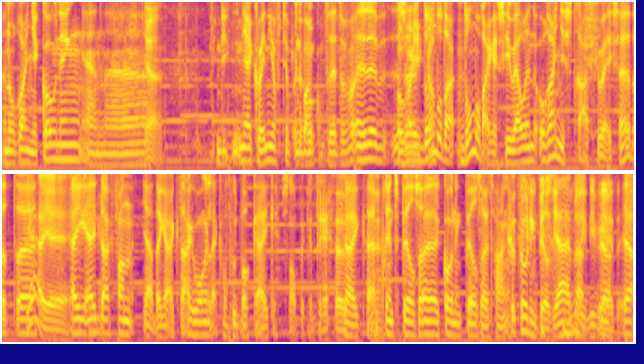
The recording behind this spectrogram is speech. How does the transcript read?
een oranje koning. En eh, Ja. Die, ja, ik weet niet of hij op de bank komt te zitten. Eh, eh, donderdag, Hm. donderdag is hij wel in de oranje straat geweest. Hè? Dat, eh, ja, ja, ja. hij, dacht van, ja, dan ga ik daar gewoon lekker voetbal kijken. Snap ik. En terecht ook. Ga ik daar. Prins Pils, eh, Koning Pils uithangen. Ko- Koningpils, ja, precies. Vergeten. Ja,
